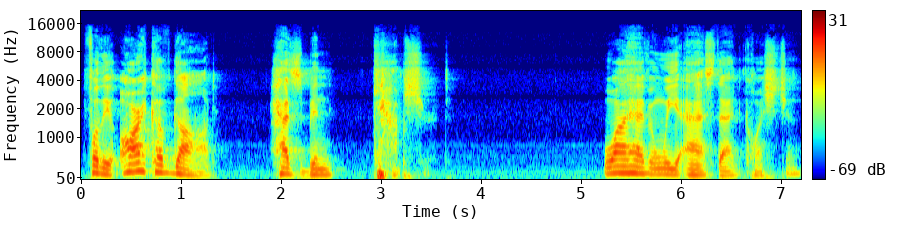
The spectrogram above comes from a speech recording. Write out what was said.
for the ark of God has been captured. Why haven't we asked that question?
